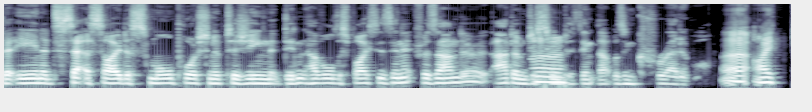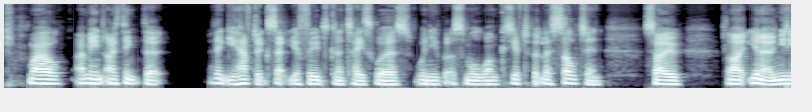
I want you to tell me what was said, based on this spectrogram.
that Ian had set aside a small portion of tagine that didn't have all the spices in it for Xander? Adam just uh, seemed to think that was incredible. Uh, I well, I mean, I think that I think you have to accept your food's going to taste worse when you've got a small one because you have to put less salt in. So like you know and you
